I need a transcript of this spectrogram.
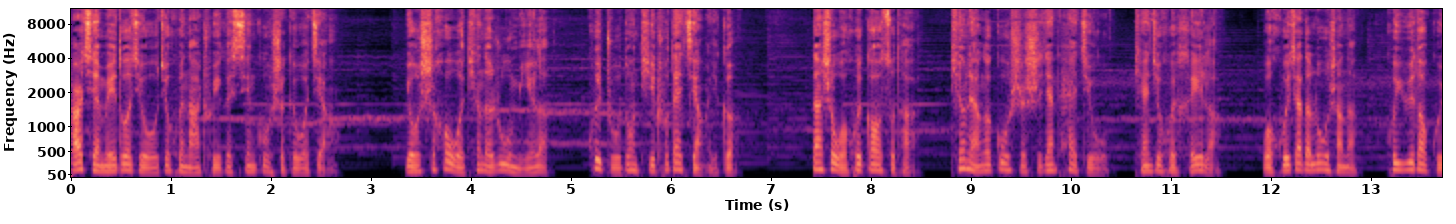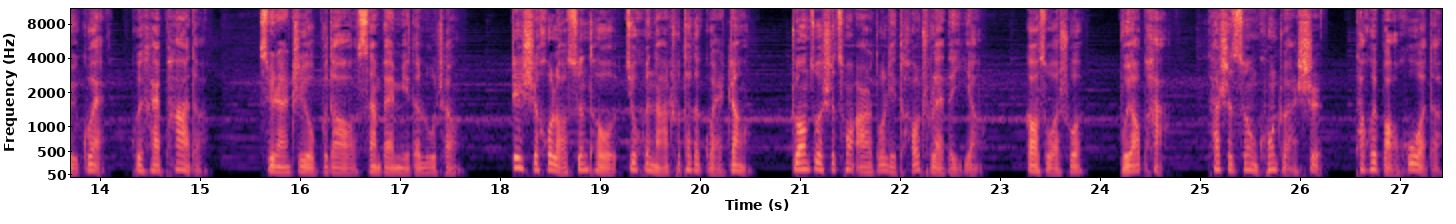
而且没多久就会拿出一个新故事给我讲。有时候我听得入迷了，会主动提出再讲一个。但是我会告诉他，听两个故事时间太久，天就会黑了。我回家的路上呢，会遇到鬼怪，会害怕的。虽然只有不到三百米的路程，这时候老孙头就会拿出他的拐杖，装作是从耳朵里掏出来的一样，告诉我说：“不要怕，他是孙悟空转世，他会保护我的。”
